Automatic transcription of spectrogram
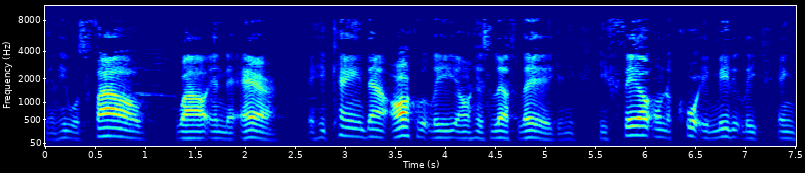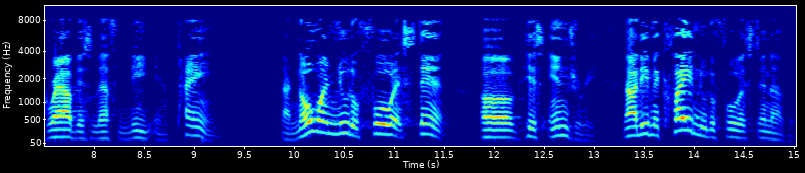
and he was fouled while in the air and he came down awkwardly on his left leg and he, he fell on the court immediately and grabbed his left knee in pain. Now no one knew the full extent of his injury. Not even Klay knew the full extent of it.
